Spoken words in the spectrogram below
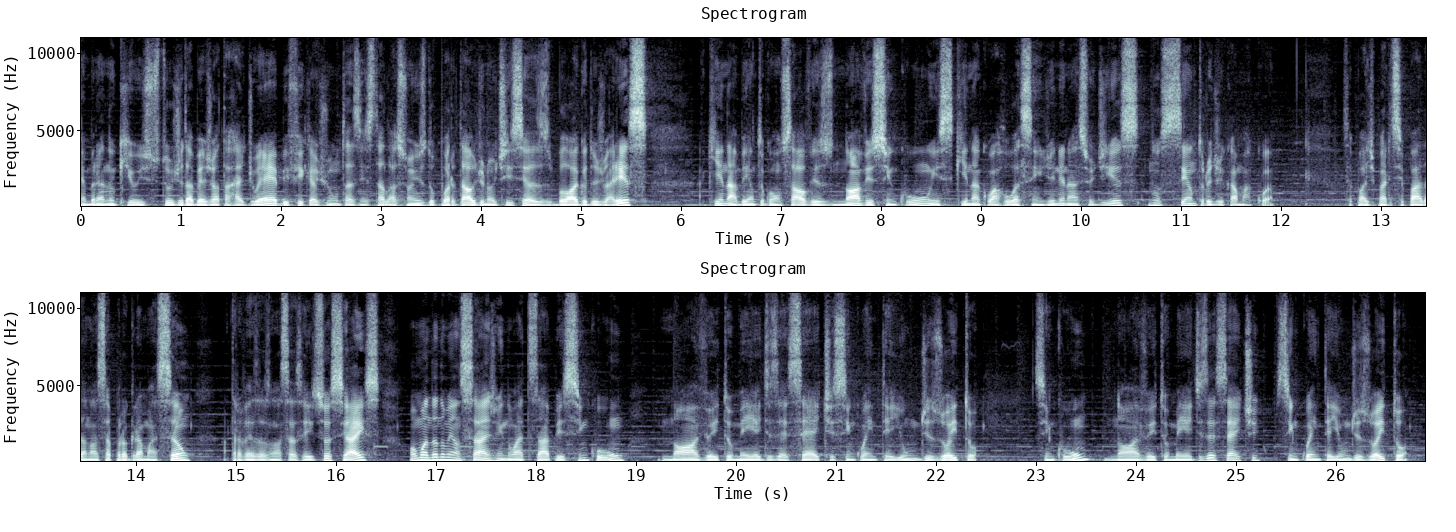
Lembrando que o estúdio da BJ Rádio Web fica junto às instalações do portal de notícias Blog do Juarez, aqui na Bento Gonçalves 951, esquina com a rua Cindina Inácio Dias, no centro de Camacuã. Você pode participar da nossa programação através das nossas redes sociais ou mandando mensagem no WhatsApp 51 98617 5118. 51 98617 5118.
